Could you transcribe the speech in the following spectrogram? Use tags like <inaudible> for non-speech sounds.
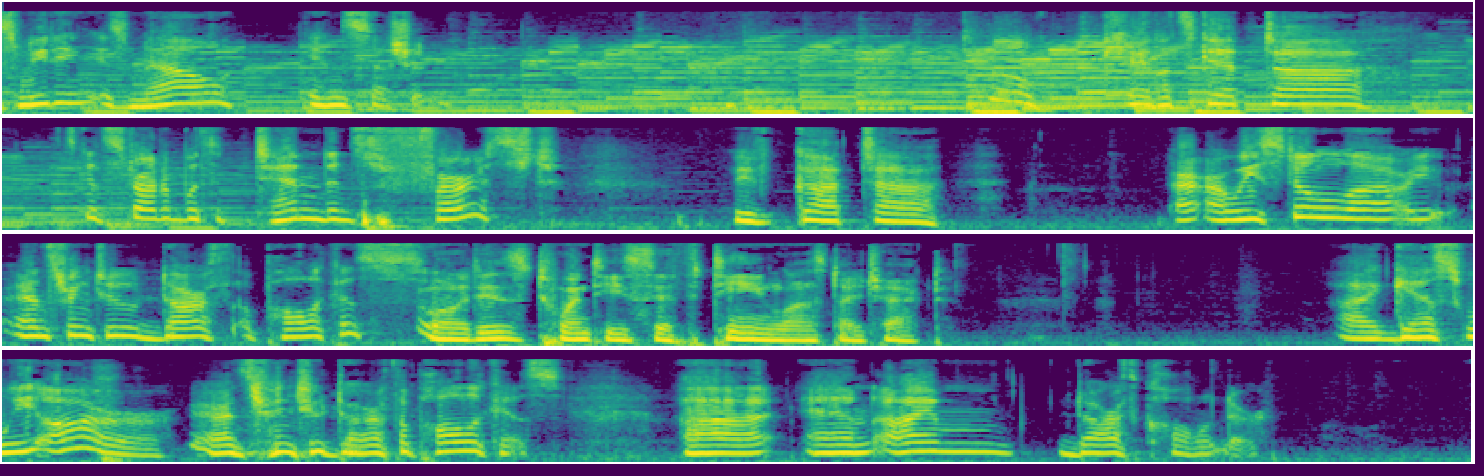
This meeting is now in session. Okay, let's get uh, let's get started with attendance first. We've got. Uh, are, are we still uh, are you answering to Darth Apollicus? Well, it is 2015 last I checked. I guess we are answering to Darth Apollicus. Uh, and I'm Darth Collender.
